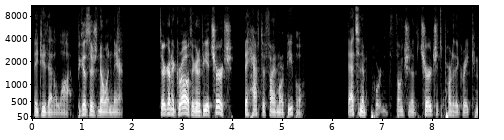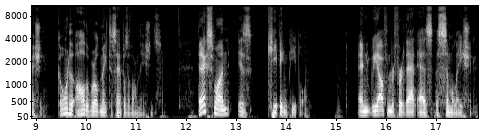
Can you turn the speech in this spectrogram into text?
they do that a lot because there's no one there. they're going to grow, if they're going to be a church, they have to find more people. That's an important function of the church. It's part of the Great Commission. Go into all the world, make disciples of all nations. The next one is keeping people. And we often refer to that as assimilation.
